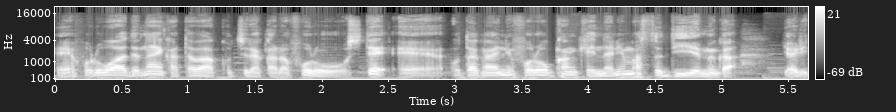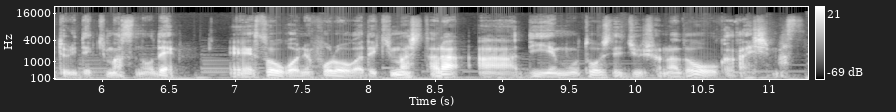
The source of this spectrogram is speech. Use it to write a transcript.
え、フォロワーでない方はこちらからフォローをして、え、お互いにフォロー関係になりますと DM がやり取りできますので、え、相互にフォローができましたらあ DM を通して住所などをお伺いします。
